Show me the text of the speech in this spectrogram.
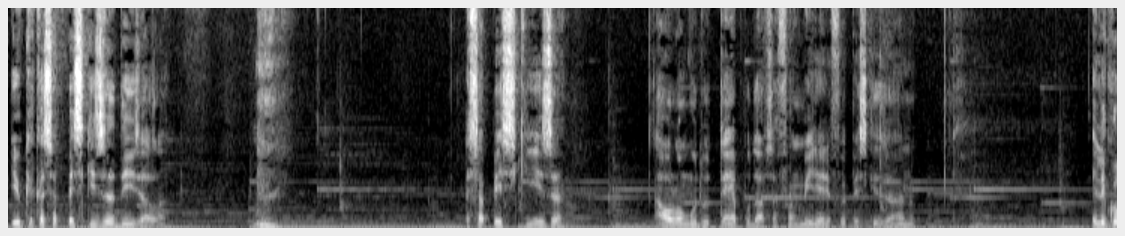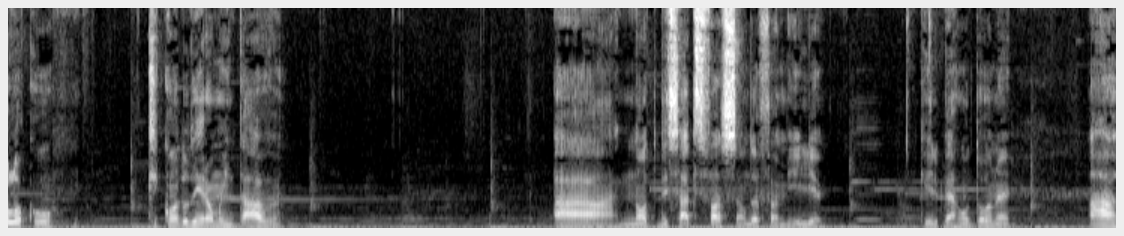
E o que, que essa pesquisa diz, Alan? Essa pesquisa, ao longo do tempo dessa família, ele foi pesquisando, ele colocou que quando o dinheiro aumentava, a nota de satisfação da família, que ele perguntou, né? Ah,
